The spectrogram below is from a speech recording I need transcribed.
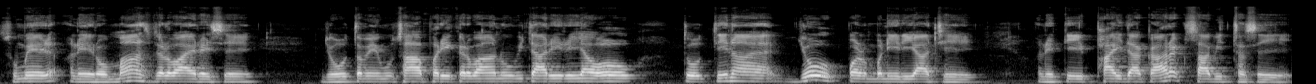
સુમેળ અને રોમાંસ જળવાઈ રહેશે. જો તમે મુસાફરી કરવાનું વિચારી રહ્યા હો, તો તેના યોગ પણ બની રહ્યા છે અને તે ફાયદાકારક સાબિત થશે.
